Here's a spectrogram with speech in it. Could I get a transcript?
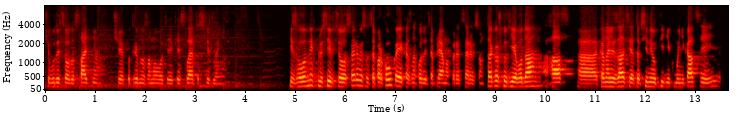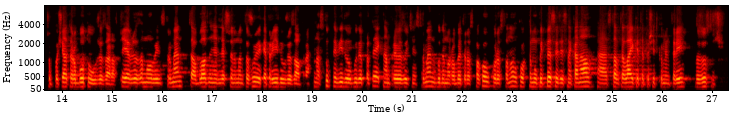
чи буде цього достатньо, чи потрібно замовити якесь LED освітлення. Із головних плюсів цього сервісу це парковка, яка знаходиться прямо перед сервісом. Також тут є вода, газ, е, каналізація та всі необхідні комунікації, щоб почати роботу вже зараз. Я вже замовив інструмент та обладнання для шиномонтажу, яке приїде вже завтра. Наступне відео буде про те, як нам привезуть інструмент, будемо робити розпаковку, розстановку. Тому підписуйтесь на канал, е, ставте лайки та пишіть коментарі. До зустрічі!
